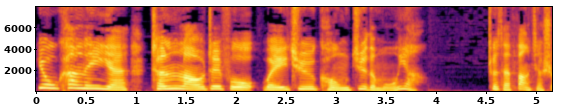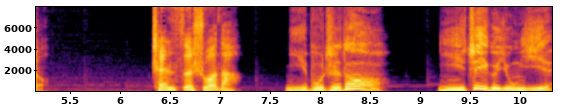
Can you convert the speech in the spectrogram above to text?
又看了一眼陈老这副委屈恐惧的模样，这才放下手。陈四说道：“你不知道。”你这个庸医，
